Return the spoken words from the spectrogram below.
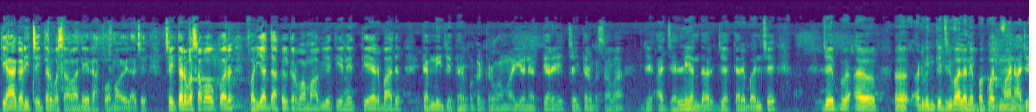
ત્યાં આગળ ચૈતર વસાવાને રાખવામાં આવેલા છે. ચૈતર વસાવા ઉપર ફરિયાદ દાખલ કરવામાં આવી હતી અને ત્યારબાદ તેમની જે ધરપકડ કરવામાં આવી અને અત્યારે ચૈતર વસાવા જે આ જેલની અંદર જે અત્યારે બંધ છે જે અરવિંદ કેજરીવાલ અને ભગવત માન આજે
